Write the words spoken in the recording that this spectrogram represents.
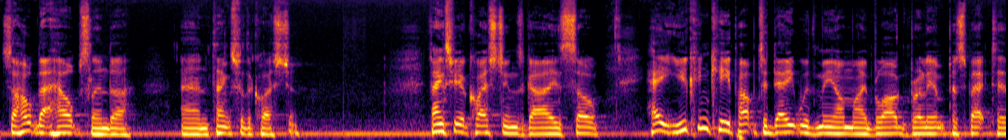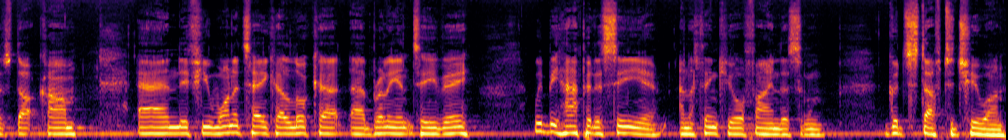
So I hope that helps, Linda, and thanks for the question. Thanks for your questions, guys. So, hey, you can keep up to date with me on my blog, brilliantperspectives.com. And if you want to take a look at uh, Brilliant TV, we'd be happy to see you. And I think you'll find there's some good stuff to chew on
